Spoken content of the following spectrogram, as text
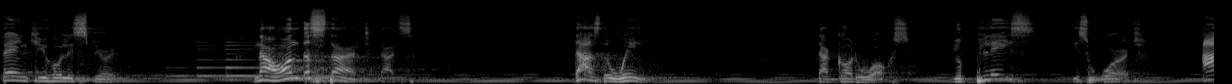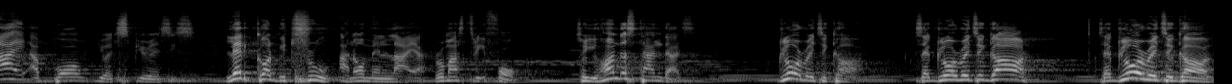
Thank you, Holy Spirit. Now understand that that's the way that God works. You place His word I above your experiences. Let God be true and all men liar. Romans 3 4. So you understand that Glory to God. Say, Glory to God. Say, Glory to God.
